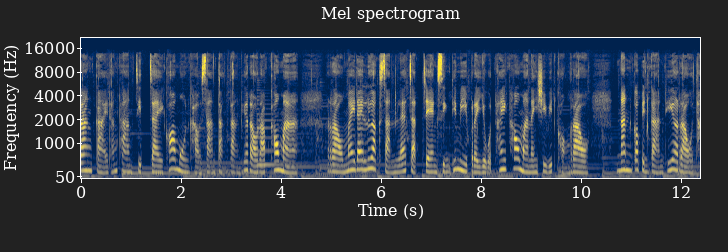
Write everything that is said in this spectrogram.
ร่างกายทั้งทางจิตใจข้อมูลข่าวสารต่างๆ ที่เรารับเข้ามา เราไม่ได้เลือกสรรและจัดแจงสิ่งที่มีประโยชน์ให้เข้ามาในชีวิตของเรานั่นก็เป็นการที่เราท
